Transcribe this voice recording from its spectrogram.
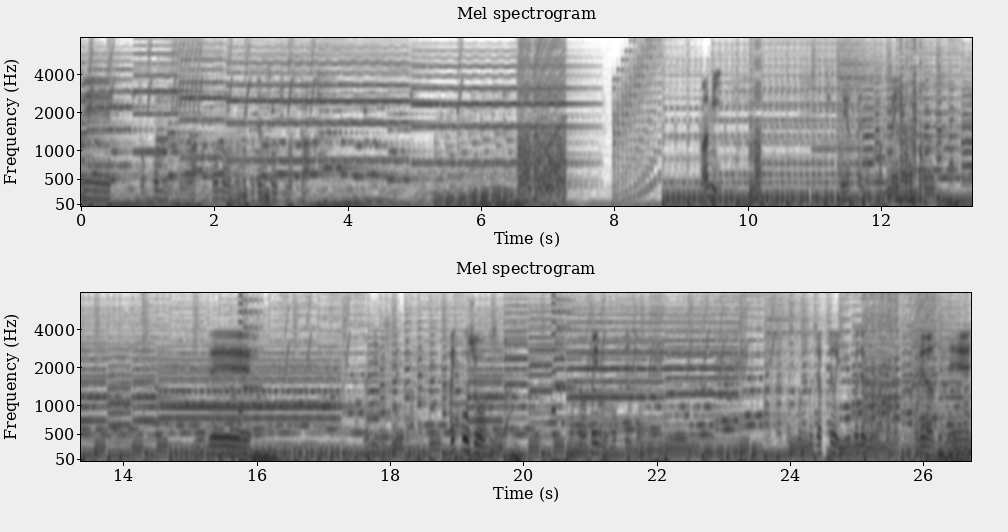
えーっと、今度は炎のロトでも装備しますか。マミー。結構厄介なやつばっかりやがった。で、何盗んでんだハイポーションを盗んだ。なかなかいいもの持ってんじゃん。こいつの弱点は有名でもこれなんでね。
